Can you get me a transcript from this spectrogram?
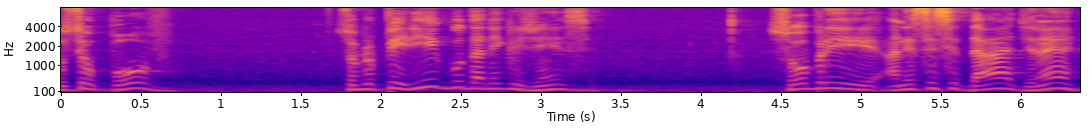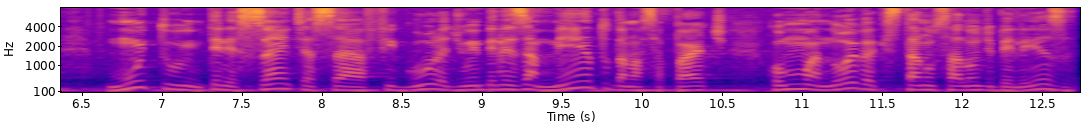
do seu povo sobre o perigo da negligência, sobre a necessidade, né? Muito interessante essa figura de um embelezamento da nossa parte, como uma noiva que está num salão de beleza.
